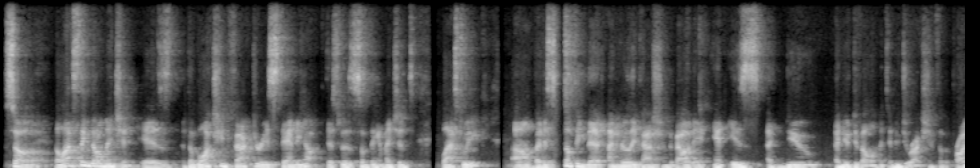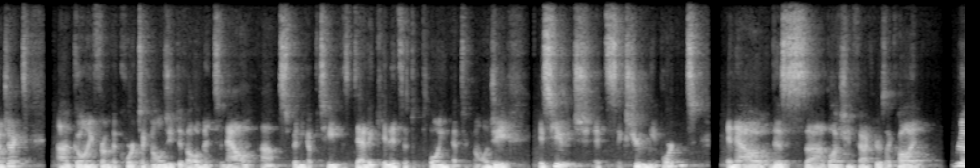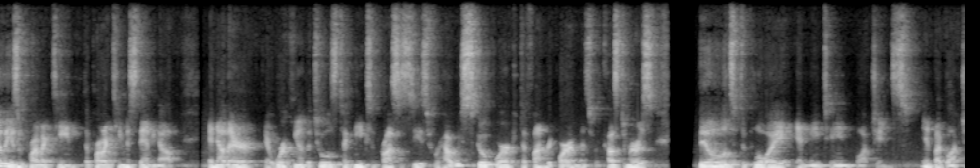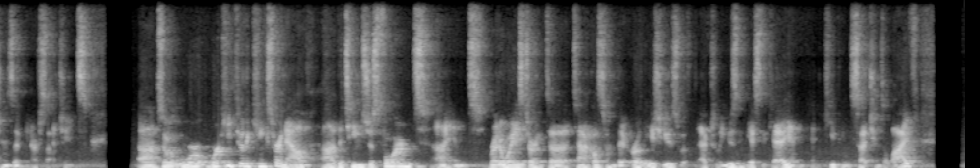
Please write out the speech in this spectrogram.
So the last thing that I'll mention is the blockchain factory is standing up. This was something I mentioned last week, uh, but it's something that I'm really passionate about and, and, is a new a new development, a new direction for the project. Uh, going from the core technology development to now um, spinning up a team that's dedicated to deploying that technology is huge. It's extremely important. And now this uh, blockchain factory, as I call it, really is a product team. The product team is standing up, and now they're they're working on the tools, techniques, and processes for how we scope work, define requirements with customers, build, deploy, and maintain blockchains. And by blockchains, I mean our sidechains. Uh, so we're working through the kinks right now. Uh, the team's just formed uh, and right away starting to tackle some of the early issues with actually using the SDK and, and keeping sidechains alive.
